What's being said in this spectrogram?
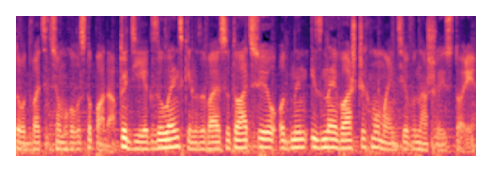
до 27 листопада. Тоді як Зеленський називає ситуацію одним із найважчих моментів нашої історії.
